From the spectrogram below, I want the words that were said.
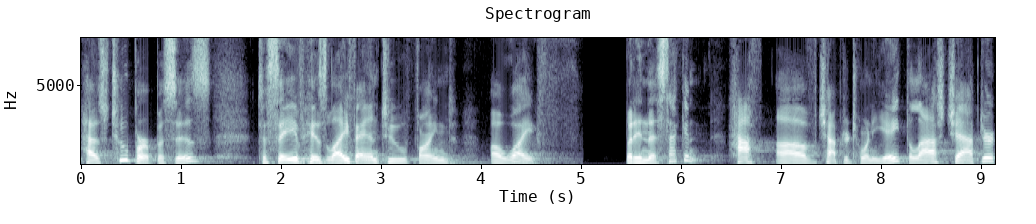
has two purposes to save his life and to find a wife. But in the second half of chapter 28, the last chapter,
